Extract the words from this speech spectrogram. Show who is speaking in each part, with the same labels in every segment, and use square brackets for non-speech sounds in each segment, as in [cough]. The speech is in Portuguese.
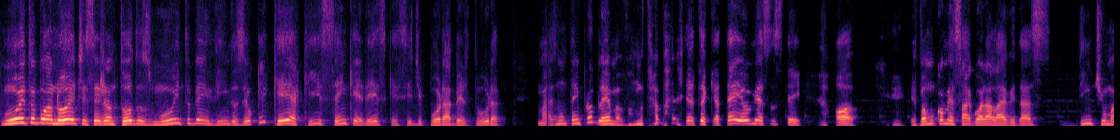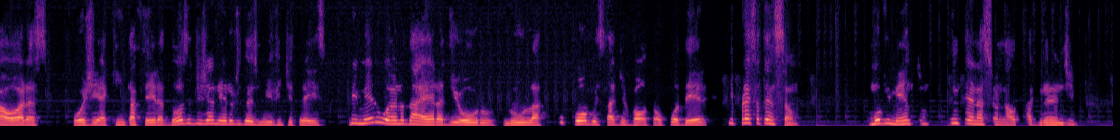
Speaker 1: Muito boa noite, sejam todos muito bem-vindos. Eu cliquei aqui sem querer, esqueci de pôr a abertura, mas não tem problema, [laughs] vamos trabalhando aqui. Até eu me assustei. Ó, vamos começar agora a live das 21 horas. Hoje é quinta-feira, 12 de janeiro de 2023, primeiro ano da era de ouro Lula. O povo está de volta ao poder e presta atenção. O movimento internacional está grande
